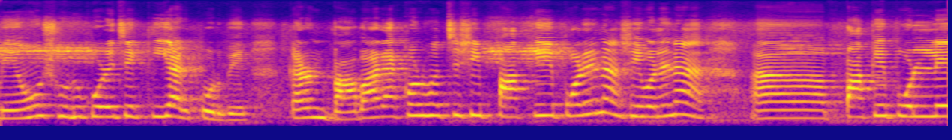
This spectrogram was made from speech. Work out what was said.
মেয়েও শুরু করেছে, কি আর করবে? কারণ বাবার এখন হচ্ছে সেই পাকে পড়ে না, সে বলে না পাকে পড়লে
